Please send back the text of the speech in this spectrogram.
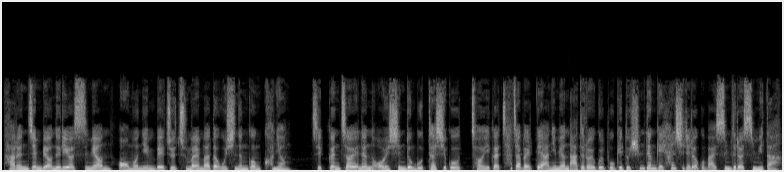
다른 집 며느리였으면 어머님 매주 주말마다 오시는 건커녕 집 근처에는 얼씬도 못하시고 저희가 찾아뵐 때 아니면 아들 얼굴 보기도 힘든 게 현실이라고 말씀드렸습니다.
